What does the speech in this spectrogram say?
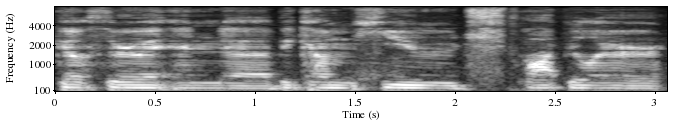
go through it and uh, become huge, popular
